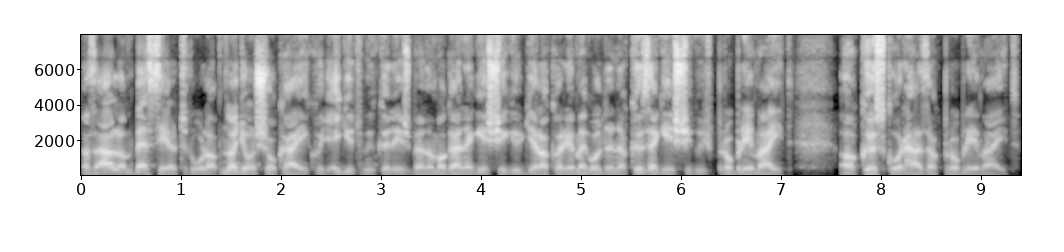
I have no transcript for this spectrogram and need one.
az állam beszélt róla nagyon sokáig, hogy együttműködésben a magánegészségügyel akarja megoldani a közegészségügy problémáit, a közkórházak problémáit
